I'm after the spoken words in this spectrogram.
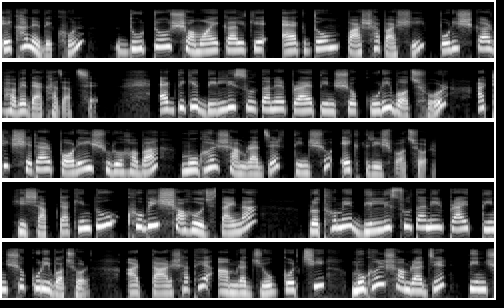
এখানে দেখুন দুটো সময়কালকে একদম পাশাপাশি পরিষ্কারভাবে দেখা যাচ্ছে। একদিকে দিল্লি সুলতানের প্রায় তিনশো কুড়ি বছর, আর ঠিক সেটার পরেই শুরু হবা মুঘল সাম্রাজ্যের তিনশো একত্রিশ বছর। হিসাবটা কিন্তু খুবই সহজ, তাই না? প্রথমে দিল্লি সুলতানির প্রায় তিনশো কুড়ি বছর, আর তার সাথে আমরা যোগ করছি মুঘল সাম্রাজ্যের তিনশ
